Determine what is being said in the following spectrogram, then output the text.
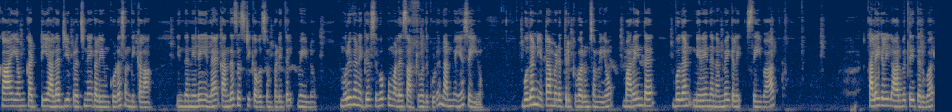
காயம் கட்டி அலர்ஜி பிரச்சனைகளையும் கூட சந்திக்கலாம். இந்த நிலையில் கந்தசஷ்டி கவசம் படித்தல் வேண்டும். முருகனுக்கு சிவப்பு மலர் சாற்றுவது கூட நன்மையை செய்யும். புதன் எட்டாம் இடத்திற்கு வரும் சமயம் மறைந்த புதன் நிறைந்த நன்மைகளை செய்வார். கலைகளில் ஆர்வத்தை தருவார்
